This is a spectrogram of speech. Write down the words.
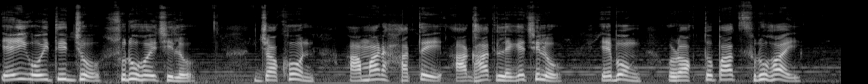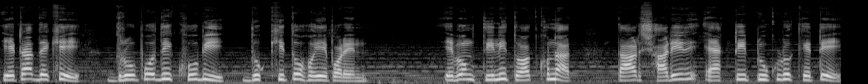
এই ঐতিহ্য শুরু হয়েছিল। যখন আমার হাতে আঘাত লেগেছিল এবং রক্তপাত শুরু হয়, এটা দেখে দ্রৌপদী খুবই দুঃখিত হয়ে পড়েন এবং তিনি তৎক্ষণাৎ তার শাড়ির একটি টুকরো কেটে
